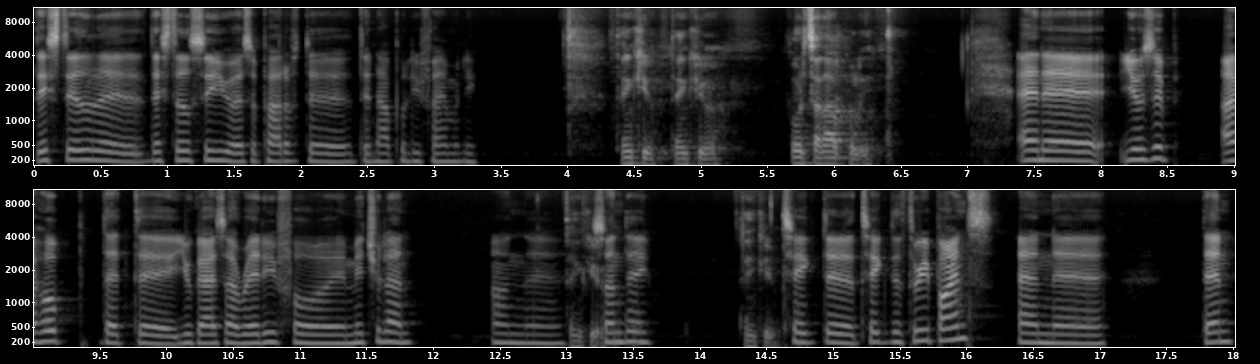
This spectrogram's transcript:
they still uh, they still see you as a part of the the Napoli family. Thank you, thank you. Forza Napoli. And uh, Josip, I hope that uh, you guys are ready for uh, Midtjylland on uh, Thank you. Sunday. Thank you. Take the take the three points, and uh, then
